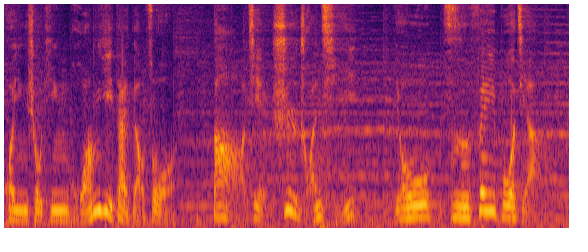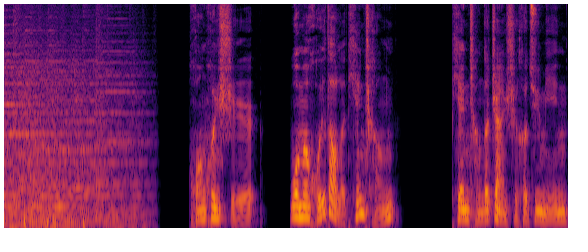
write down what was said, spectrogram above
欢迎收听黄奕代表作《大剑师传奇》，由子飞播讲。黄昏时，我们回到了天城。天城的战士和居民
